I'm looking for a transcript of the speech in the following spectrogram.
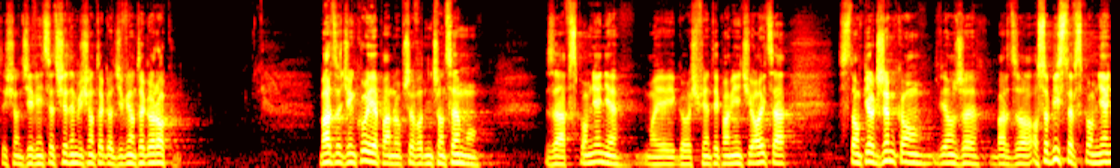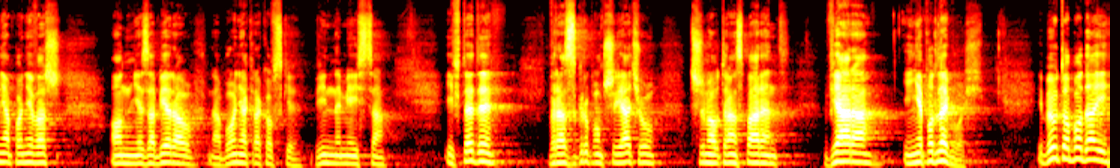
1979 roku. Bardzo dziękuję panu przewodniczącemu za wspomnienie mojego świętej pamięci ojca. Z tą pielgrzymką wiąże bardzo osobiste wspomnienia, ponieważ on mnie zabierał na Błonia Krakowskie, w inne miejsca. I wtedy wraz z grupą przyjaciół trzymał transparent Wiara i niepodległość. I był to bodaj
